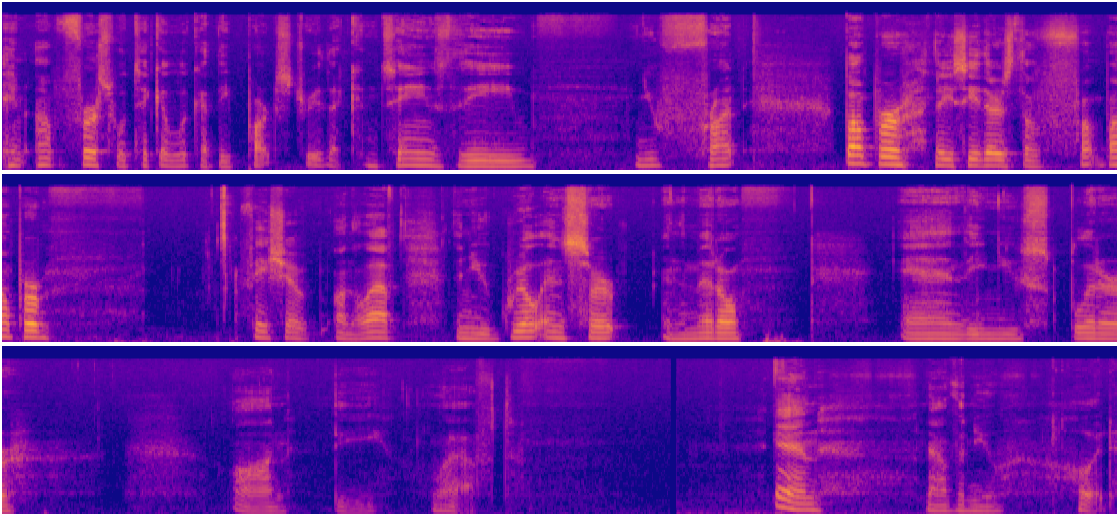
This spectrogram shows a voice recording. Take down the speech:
And up first, we'll take a look at the parts tree that contains the new front bumper. There you see there's the front bumper fascia on the left, the new grill insert in the middle, and the new splitter on the left. And now the new hood.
